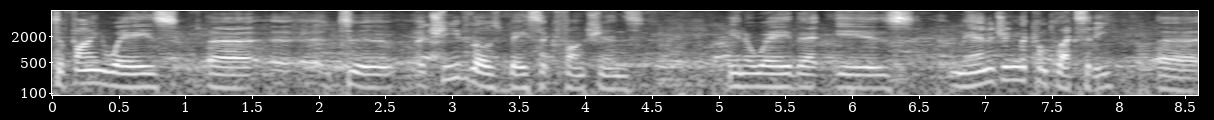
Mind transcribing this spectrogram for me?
to find ways uh, uh, to achieve those basic functions in a way that is managing the complexity. Uh,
